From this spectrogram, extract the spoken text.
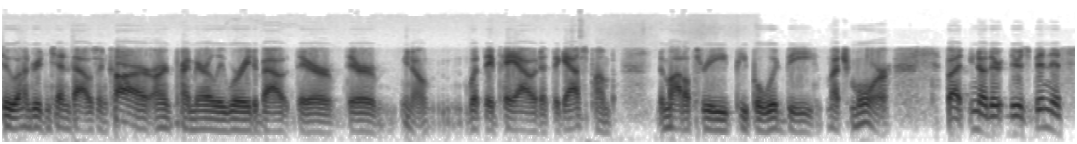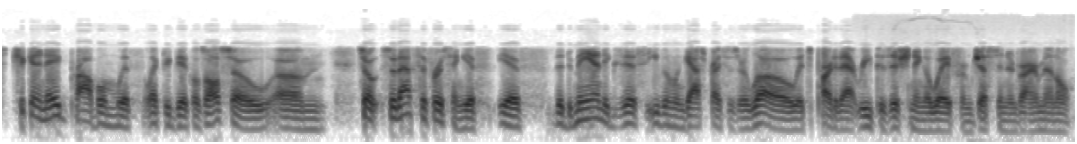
to 110,000 car aren't primarily worried about their their you know what they pay out at the gas pump. The Model 3 people would be much more. But you know, there, has been this chicken and egg problem with electric vehicles also. Um, so, so that's the first thing. If if the demand exists even when gas prices are low, it's part of that repositioning away from just an environmental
